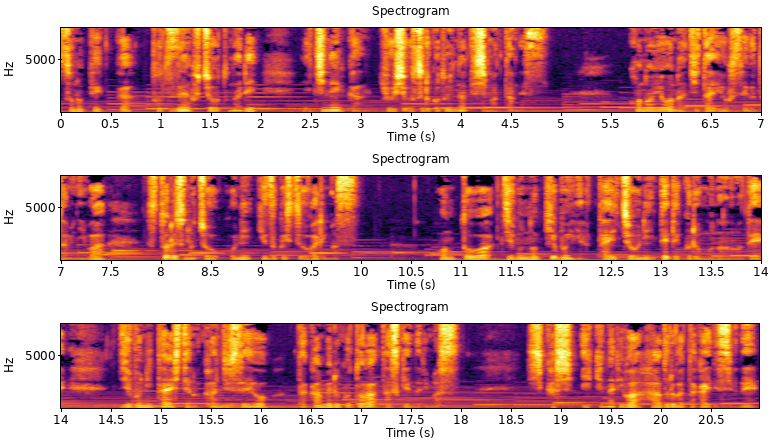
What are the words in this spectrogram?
その結果、突然不調となり、1年間休職することになってしまったんです。このような事態を防ぐためには、ストレスの兆候に気づく必要があります。本当は自分の気分や体調に出てくるものなので、自分に対しての感受性を高めることが助けになります。しかし、いきなりはハードルが高いですよね。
